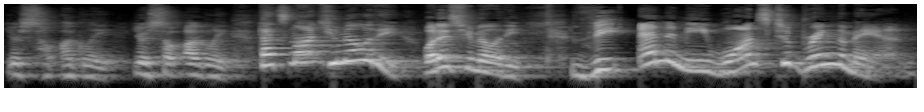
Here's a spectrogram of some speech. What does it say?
you're so ugly. You're so ugly. That's not humility. What is humility? The enemy wants to bring the man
